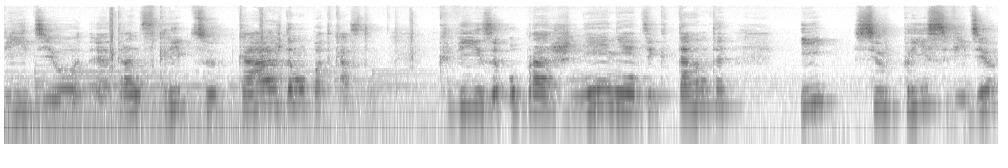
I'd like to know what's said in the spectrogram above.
видео, э, транскрипцию каждому подкасту квизы, упражнения, диктанты и сюрприз-видео,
